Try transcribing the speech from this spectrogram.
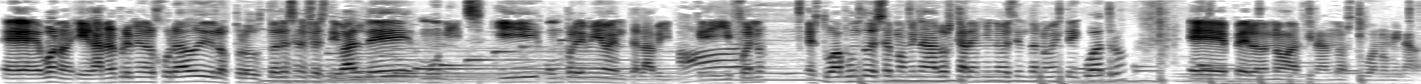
Eh, bueno, y ganó el premio del jurado y de los productores en el Festival de Múnich y un premio en Tel Aviv. Que fue, estuvo a punto de ser nominada al Oscar en 1994, eh, pero no, al final no estuvo nominada.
